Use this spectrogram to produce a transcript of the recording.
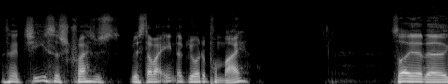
Og så tænker jeg, Jesus Christ, hvis, hvis der var en, der gjorde det på mig, så havde jeg da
